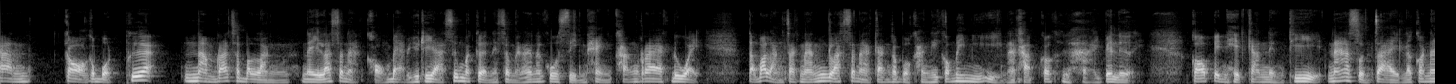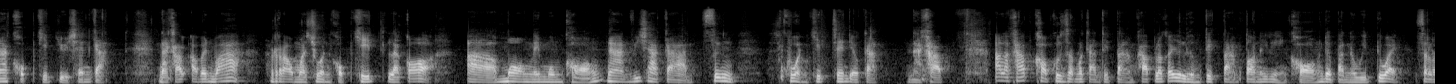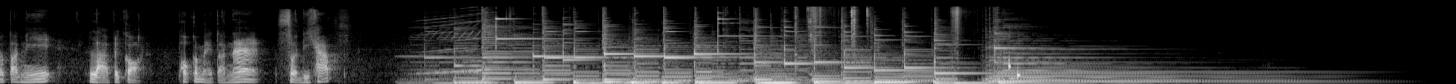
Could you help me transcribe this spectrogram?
การ ก่อกบฏเพื่อนำราชบัลลังก์ในลักษณะของแบบอยุธยาซึ่งมาเกิดในสมัยรัตนโกสินทร์แห่งครั้งแรกด้วย แต่ว่าหลังจากนั้นลักษณะการกบฏครั้งนี้ก็ไม่มีอีกนะครับ ก็คือหายไปเลย ก็เป็นเหตุการณ์หนึ่งที่น่าสนใจแล้วก็น่าขบคิดอยู่เช่นกันนะครับ เอาเป็นว่าเรามาชวนขบคิดแล้วก็มองในมุมของงานวิชาการ ซึ่งควรคิดเช่นเดียวกันนะครับเอาละครับขอบคุณสำหรับการติดตามครับ แล้วก็อย่าลืมติดตามตอนอื่นๆของเดอะปันวิทด้วยสำหรับตอนนี้ลาไปก่อน พบกันใหม่ตอนหน้า สวัสดีครับ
